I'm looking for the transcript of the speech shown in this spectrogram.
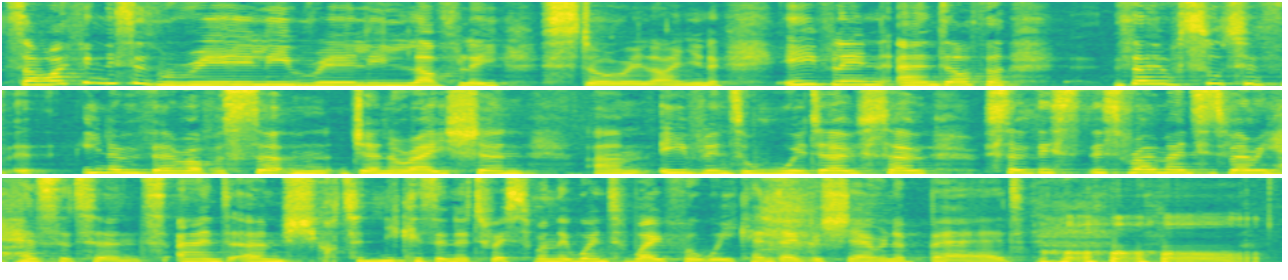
So I think this is really, really lovely storyline. You know, Evelyn and Arthur, they're sort of, you know, they're of a certain generation. Um, Evelyn's a widow, so so this this romance is very hesitant, and um, she got her knickers in a twist when they went away for a weekend. over sharing a bed. Oh.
